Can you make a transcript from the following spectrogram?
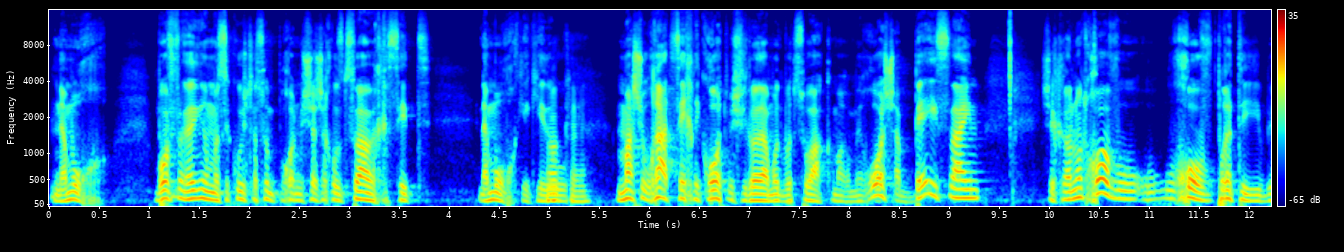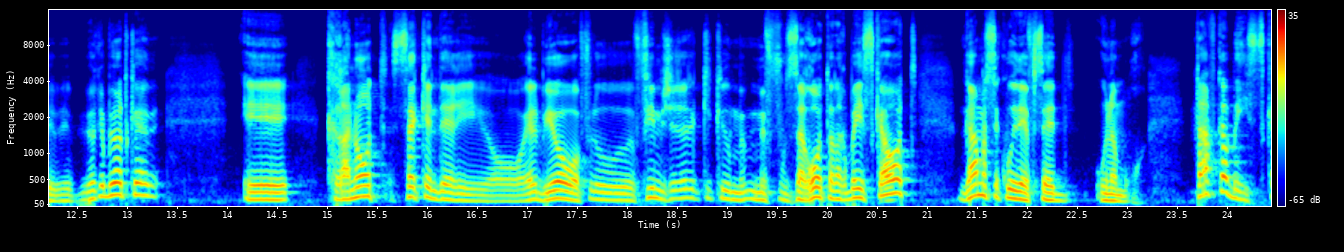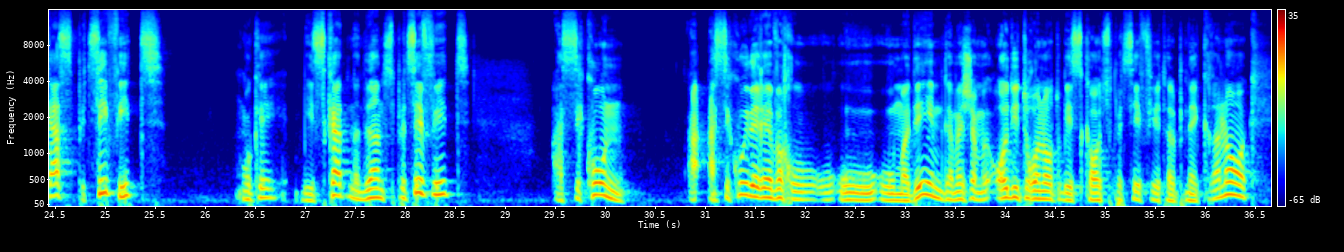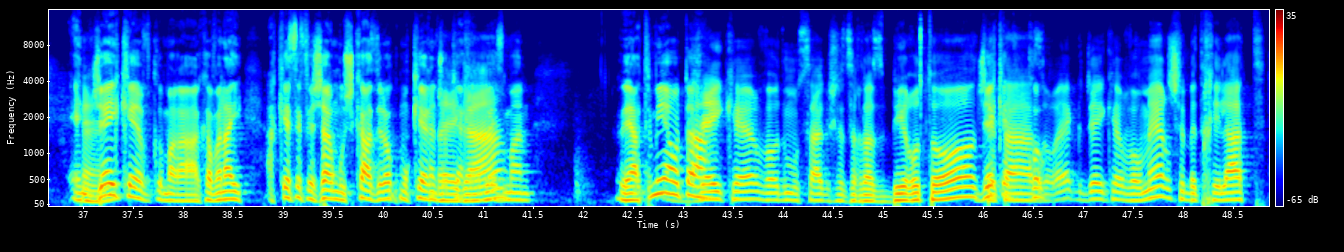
נמוך. באופן כללי, גם הסיכוי שתעשו פחות מ-6% תשואה הוא יחסית נמוך, כי כאילו, אוקיי. משהו רע צריך לקרות בשביל לא לעמוד בתשואה. כלומר, מראש ה baseline של קרנות חוב הוא, הוא, הוא חוב פרטי בריביות כאלה. אה, קרנות secondary או LBO או אפילו פימי שכאילו מפוזרות על הרבה עסקאות, גם הסיכוי להפסד הוא נמוך. דווקא בעסקה ספציפית, אוקיי? בעסקת נדל"ן ספציפית, הסיכון, הסיכוי לרווח הוא, הוא, הוא, הוא מדהים, גם יש שם עוד יתרונות בעסקאות ספציפיות על פני קרנות. אין כן. ג'יי קרב, כלומר, הכוונה היא, הכסף ישר מושקע, זה לא כמו קרן שלוקח. הרבה זמן להטמיע אותה. ג'ייקר, ועוד מושג שצריך להסביר אותו, כי אתה כל- זורק, ג'ייקר ואומר שבתחילת,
